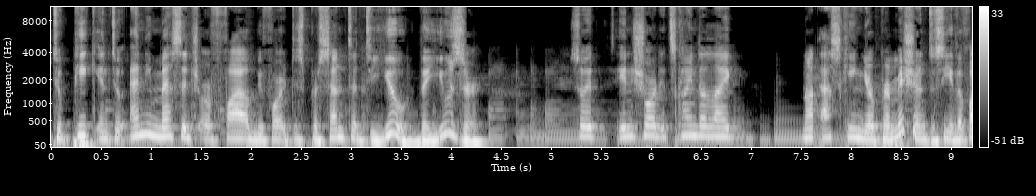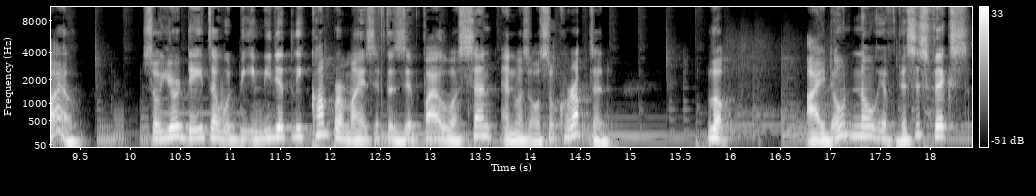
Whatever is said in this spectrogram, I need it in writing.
to peek into any message or file before it is presented to you, the user. So, it, in short, it's kind of like not asking your permission to see the file. So, your data would be immediately compromised if the zip file was sent and was also corrupted. Look, I don't know if this is fixed,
